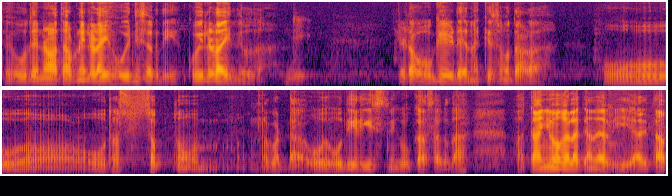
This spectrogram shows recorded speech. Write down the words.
ਤੇ ਉਹਦੇ ਨਾਲ ਤਾਂ ਆਪਣੀ ਲੜਾਈ ਹੋ ਹੀ ਨਹੀਂ ਸਕਦੀ। ਕੋਈ ਲੜਾਈ ਨਹੀਂ ਉਹਦਾ। ਜੀ। ਜਿਹੜਾ ਉਹ ਗੇੜ ਹੈ ਨਾ ਕਿਸਮਤ ਵਾਲਾ ਉਹ ਉਹ ਤਾਂ ਸਭ ਤੋਂ ਵੱਡਾ ਉਹ ਉਹਦੀ ਰੀਸ ਨਹੀਂ ਕੋਈ ਕਰ ਸਕਦਾ। ਤਾਂ ਹੀ ਉਹ ਅਗਲਾ ਕਹਿੰਦਾ ਵੀ ਯਾਰ ਇਹ ਤਾਂ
